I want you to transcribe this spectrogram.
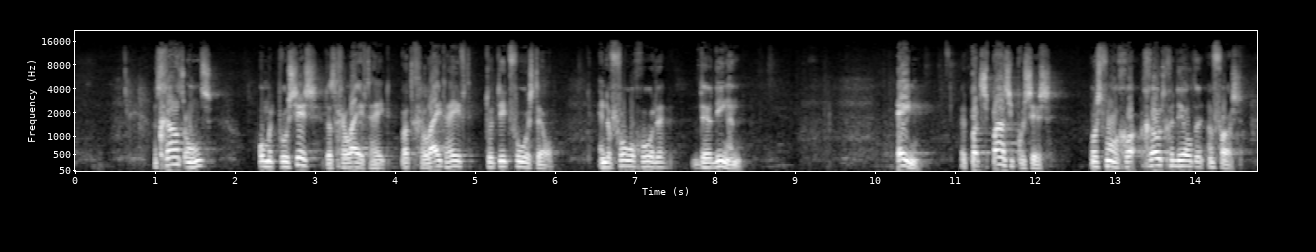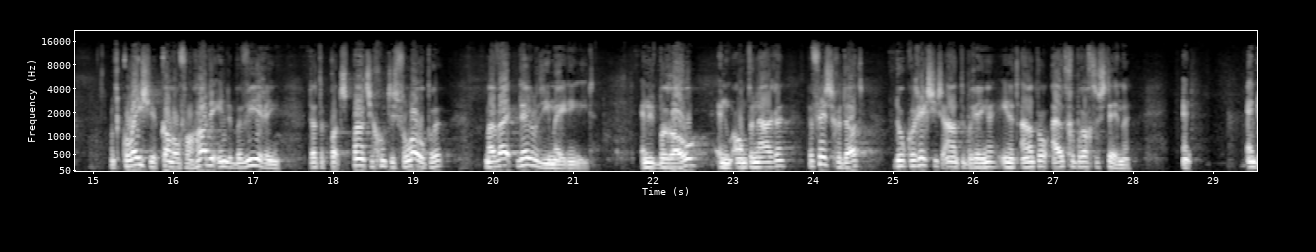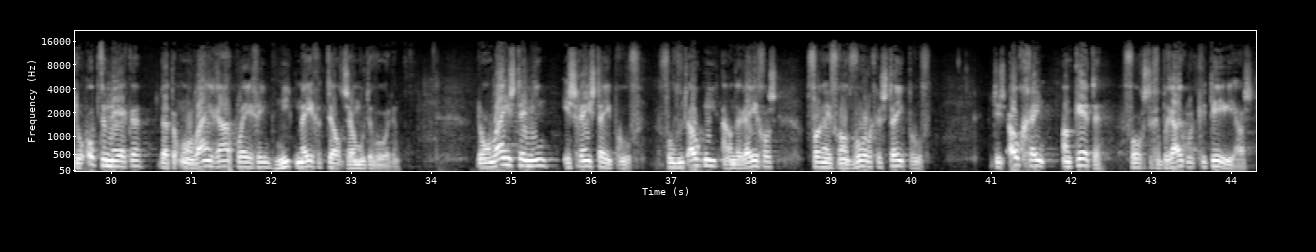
Het gaat ons om het proces dat geleid heeft, wat geleid heeft tot dit voorstel. En de volgorde der dingen. 1. Het participatieproces was voor een groot gedeelte een vast. Het college kan wel verharden in de bewering dat de participatie goed is verlopen, maar wij delen die mening niet. En het bureau en uw ambtenaren bevestigen dat door correcties aan te brengen in het aantal uitgebrachte stemmen. En, en door op te merken dat de online raadpleging niet meegeteld zou moeten worden. De online stemming is geen steekproef. Voldoet ook niet aan de regels voor een verantwoordelijke steekproef. Het is ook geen enquête volgens de gebruikelijke criteria's.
